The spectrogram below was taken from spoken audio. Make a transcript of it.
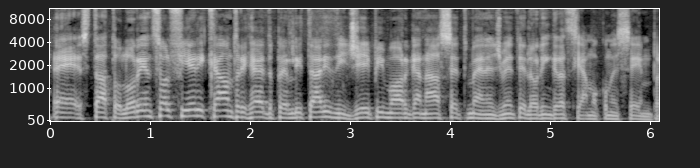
è stato Lorenzo Alfieri, country head per l'Italia di JP Morgan Asset Management e lo ringraziamo come sempre.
